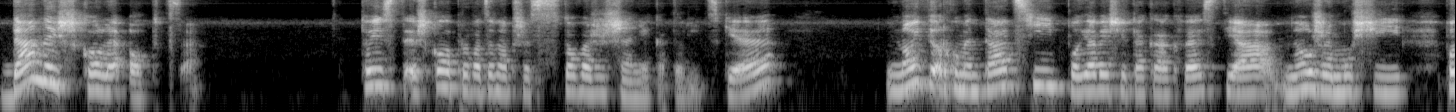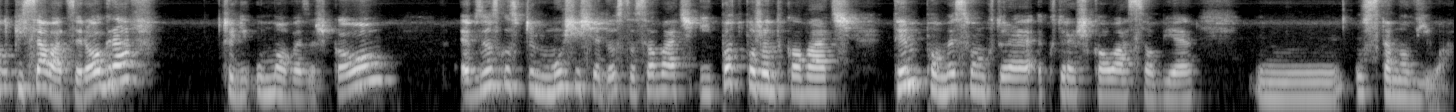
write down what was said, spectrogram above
danej szkole obce. To jest szkoła prowadzona przez Stowarzyszenie Katolickie. No i w argumentacji pojawia się taka kwestia, no, że musi podpisała cyrograf, czyli umowę ze szkołą, w związku z czym musi się dostosować i podporządkować tym pomysłom, które, które szkoła sobie um, ustanowiła.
